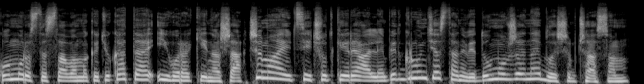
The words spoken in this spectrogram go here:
виконкому Ростислава Микитюка та Ігора Кіноша. Чи мають ці чутки реальне підґрунтя, стане відомо вже найближчим часом.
